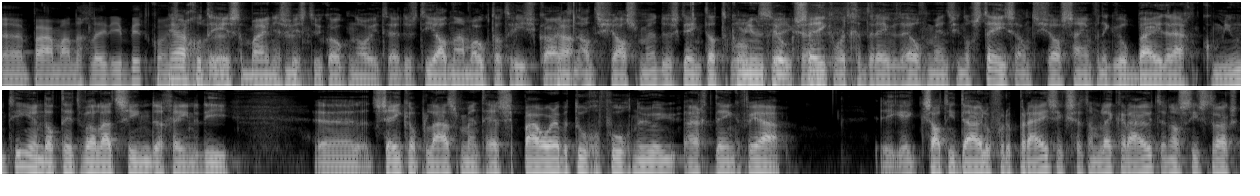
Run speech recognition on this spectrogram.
een paar maanden geleden je bitcoin. Ja, goed, de eerste miners wist natuurlijk ook nooit. Hè. Dus die had namelijk ook dat risico uit Ja. en enthousiasme. Dus ik denk dat de Klopt, community ook zeker. wordt gedreven door heel veel mensen die nog steeds enthousiast zijn van ik wil bijdragen aan de community. En dat dit wel laat zien, degene die eh, zeker op het laatste moment hash power hebben toegevoegd, nu eigenlijk denken van ja, ik, ik zat die duidelijk voor de prijs. Ik zet hem lekker uit. En als die straks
